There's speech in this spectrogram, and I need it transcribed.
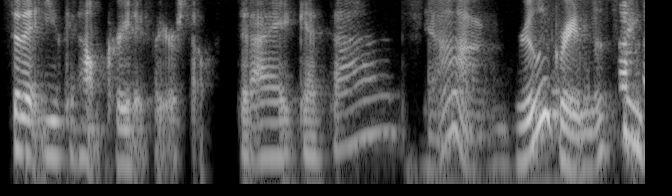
so that you can help create it for yourself. Did I get that? Yeah, really great listening.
